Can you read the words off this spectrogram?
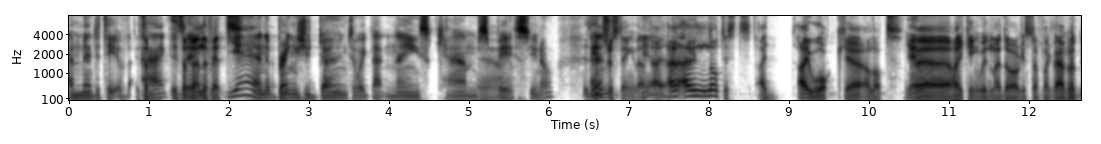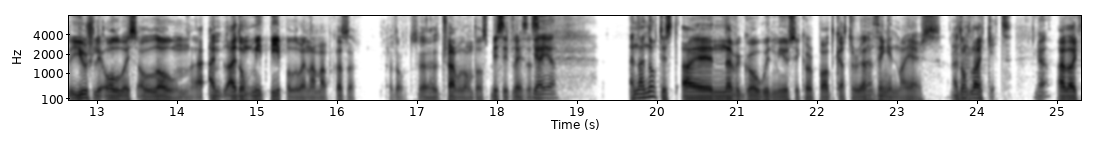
a meditative It's a- act. it's a that br- benefit. yeah, and it brings you down to like that nice, calm Yeah. space, you know. It's And- interesting that yeah. I, I I've noticed I I walk uh, a lot, Yeah. uh, hiking with my dog and stuff like that, but usually always alone. I I'm- I don't meet people when I'm up because I, I don't uh, travel on those busy places. yeah. yeah. And I noticed I never go with music or podcast or anything in my ears. I don't Mhm. like it. Yeah. I like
